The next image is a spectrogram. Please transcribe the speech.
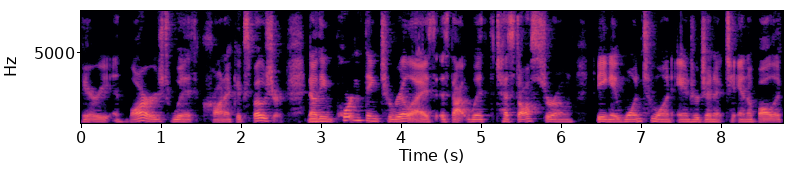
very enlarged with chronic exposure. Now, the important thing to realize is that with testosterone being a one to one androgenic to anabolic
